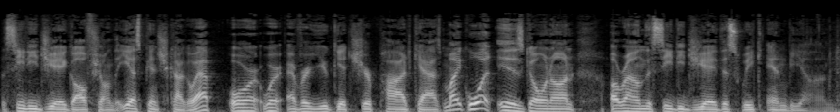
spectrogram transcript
the CDGA Golf Show on the ESPN Chicago app or wherever you get your podcast. Mike, what is going on around the CDGA this week and beyond?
